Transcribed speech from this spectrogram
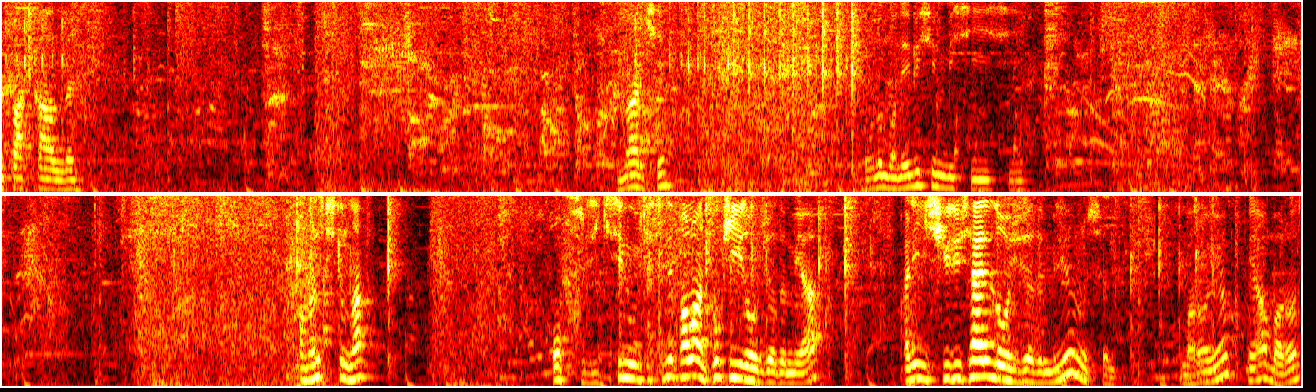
Ufak kaldı. Bunlar kim? Oğlum o ne biçim bir CC? Ananı sıçtım lan. Of Ziggs'in ultisini falan çok iyi dojladım ya. Hani içgüdüsel dojladım biliyor musun? Baron yok mu ya Baron?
